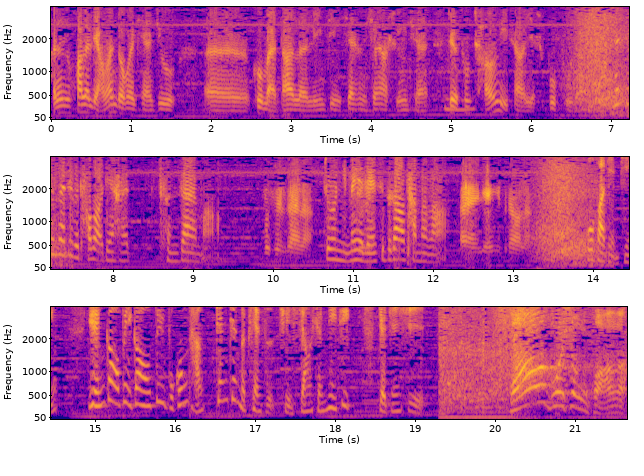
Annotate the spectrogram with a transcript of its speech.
可能就花了两万多块钱就。呃，购买到了林静先生的肖像使用权，这个从常理上也是不符的。那现在这个淘宝店还存在吗？不存在了。就是你们也联系不到他们了。哎，联系不到了。播放点评：原告被告对簿公堂，真正的骗子却销声匿迹，这真是防不胜防啊！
